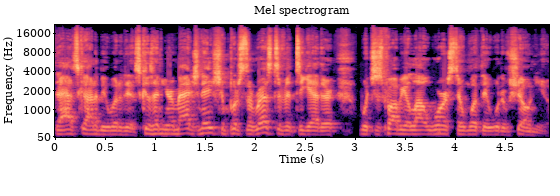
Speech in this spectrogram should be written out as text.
That's got to be what it is. Because then your imagination puts the rest of it together, which is probably a lot worse than what they would have shown you.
